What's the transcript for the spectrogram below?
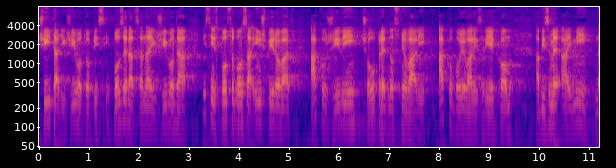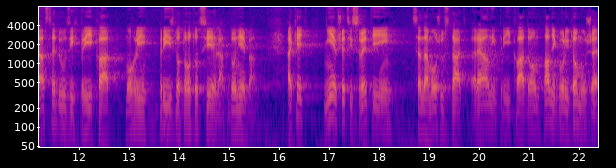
čítať ich životopisy, pozerať sa na ich života, istým spôsobom sa inšpirovať, ako žili, čo uprednostňovali, ako bojovali s riechom aby sme aj my, nasledujúc ich príklad, mohli prísť do tohoto cieľa, do neba. Aj keď nie všetci svetí sa nám môžu stať reálnym príkladom, hlavne kvôli tomu, že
